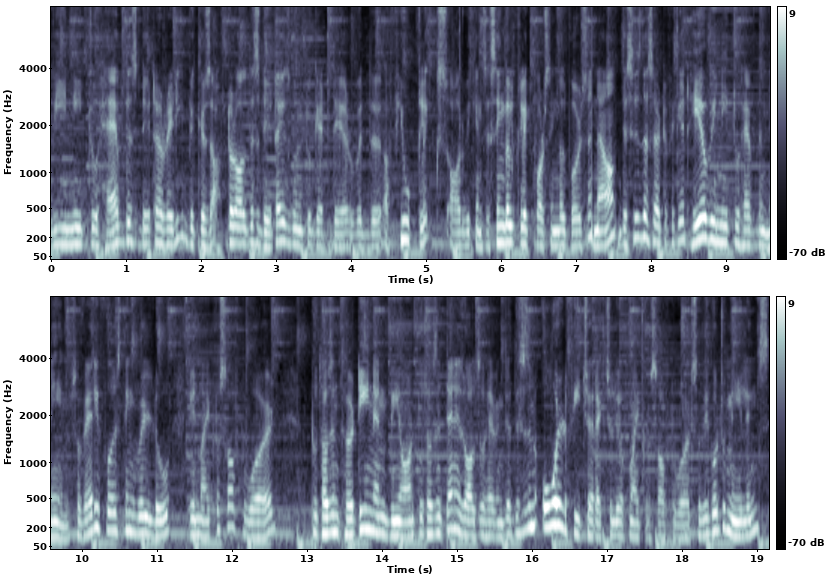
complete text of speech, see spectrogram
we need to have this data ready because after all this data is going to get there with a few clicks or we can say single click for single person. Now this is the certificate. Here we need to have the name. So very first thing we'll do in Microsoft Word 2013 and beyond. 2010 is also having this this is an old feature actually of microsoft word. So we go to mailings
